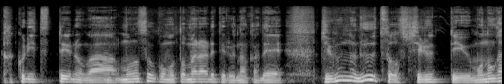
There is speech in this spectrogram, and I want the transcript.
確率っていうのがものすごく求められてる中で、自分のルーツを知るっていう物語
